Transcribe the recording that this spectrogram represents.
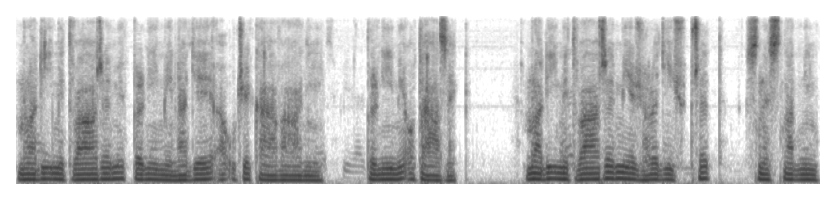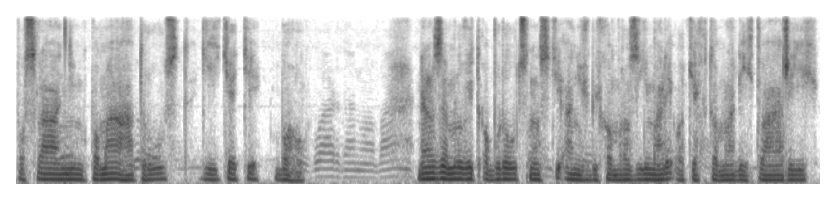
Mladými tvářemi plnými naděje a očekávání, plnými otázek. Mladými tvářemi, jež hledí vpřed, s nesnadným posláním pomáhat růst dítěti Bohu. Nelze mluvit o budoucnosti, aniž bychom rozjímali o těchto mladých tvářích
